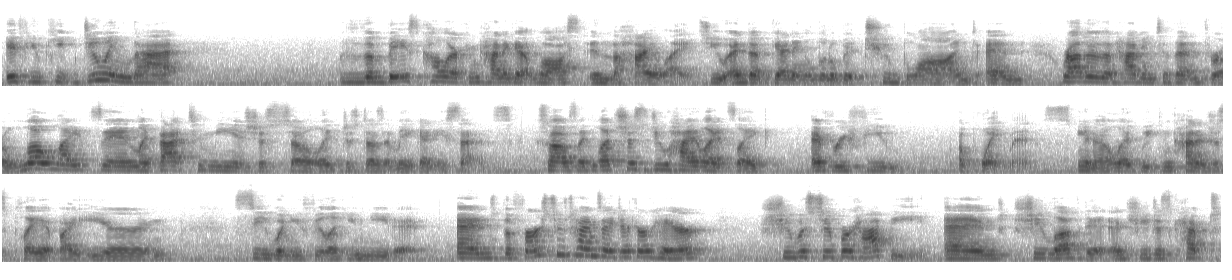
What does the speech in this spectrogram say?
if you keep doing that, the base color can kind of get lost in the highlights. You end up getting a little bit too blonde and rather than having to then throw low lights in, like that to me is just so, like just doesn't make any sense. So I was like, let's just do highlights like every few appointments, you know, like we can kind of just play it by ear and see when you feel like you need it. And the first two times I did her hair, she was super happy and she loved it and she just kept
